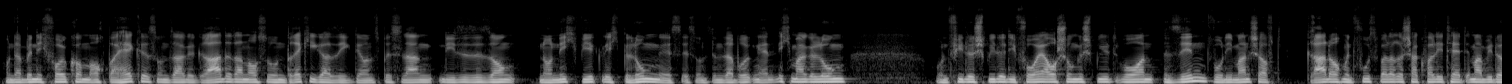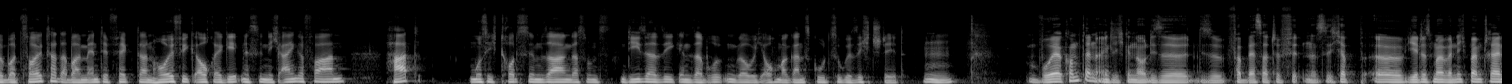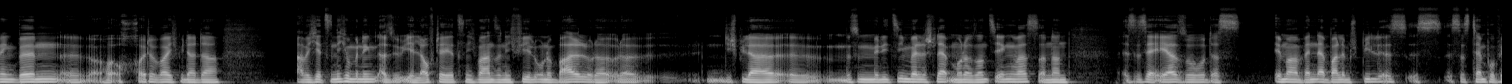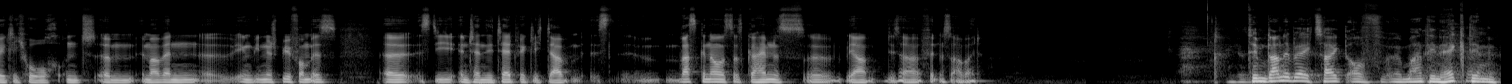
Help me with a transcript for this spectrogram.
Und da bin ich vollkommen auch bei Heckes und sage gerade dann noch so ein dreckiger Sieg, der uns bislang diese Saison noch nicht wirklich gelungen ist, ist uns in Saarbrücken endlich mal gelungen. Und viele Spiele, die vorher auch schon gespielt worden sind, wo die Mannschaft gerade auch mit fußballerischer Qualität immer wieder überzeugt hat, aber im Endeffekt dann häufig auch Ergebnisse nicht eingefahren hat, muss ich trotzdem sagen, dass uns dieser Sieg in Saarbrücken, glaube ich, auch mal ganz gut zu Gesicht steht. Mhm. Woher kommt denn eigentlich genau diese, diese verbesserte Fitness? Ich habe äh, jedes Mal, wenn ich beim Training bin, äh, auch heute war ich wieder da, habe ich jetzt nicht unbedingt, also ihr lauft ja jetzt nicht wahnsinnig viel ohne Ball oder, oder die Spieler äh, müssen Medizinbälle schleppen oder sonst irgendwas, sondern es ist ja eher so, dass immer, wenn der Ball im Spiel ist, ist, ist das Tempo wirklich hoch. Und ähm, immer wenn äh, irgendwie eine Spielform ist, äh, ist die Intensität wirklich da. Ist, was genau ist das Geheimnis äh, ja, dieser Fitnessarbeit? Tim Danneberg zeigt auf äh, Martin Heck, den,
